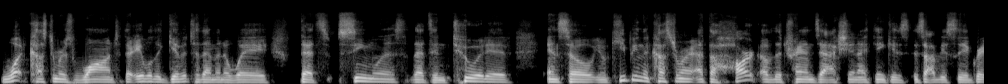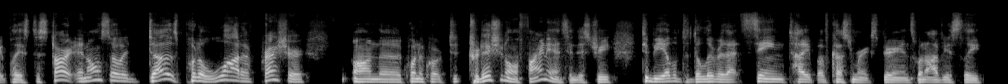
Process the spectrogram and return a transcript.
what customers want. They're able to give it to them in a way that's seamless that's intuitive. And so you know keeping the customer at the heart of the transaction i think is is obviously a great place to start. And also it does put a lot of pressure on the quote unquote t- traditional finance industry to be able to deliver that same type of customer experience when obviously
